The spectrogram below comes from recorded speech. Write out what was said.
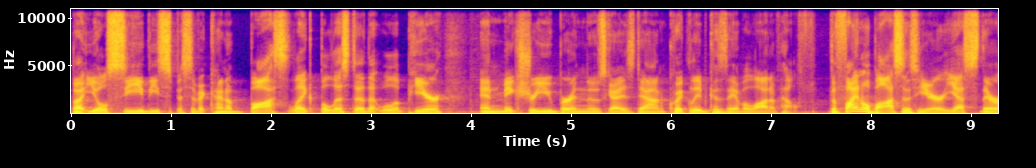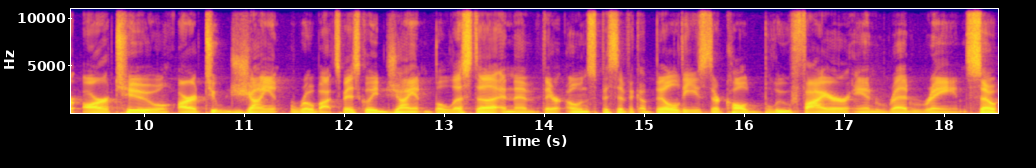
but you'll see these specific kind of boss-like ballista that will appear and make sure you burn those guys down quickly because they have a lot of health. The final bosses here, yes, there are two, are two giant robots, basically giant ballista, and they have their own specific abilities. They're called Blue Fire and Red Rain. So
